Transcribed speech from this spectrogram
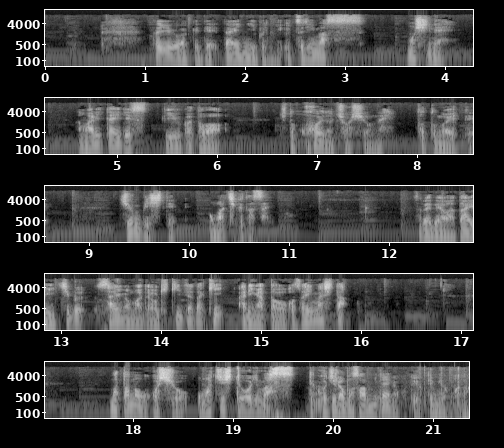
というわけで第2部に移ります。もしね、上がりたいですっていう方は、ちょっと声の調子をね、整えて、準備してお待ちください。それでは第1部、最後までお聞きいただきありがとうございました。またのお越しをお待ちしておりますってこちらぼさんみたいなこと言ってみようかな。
